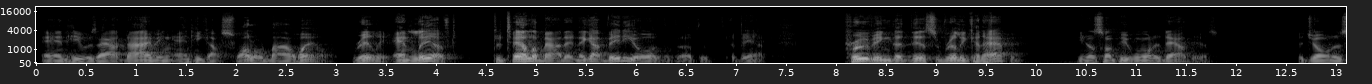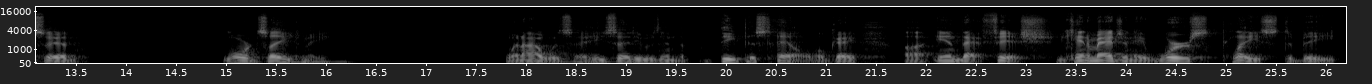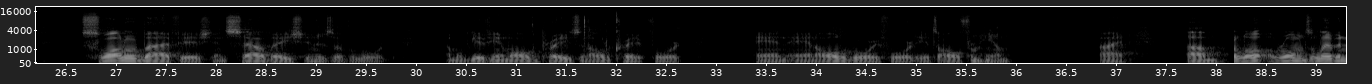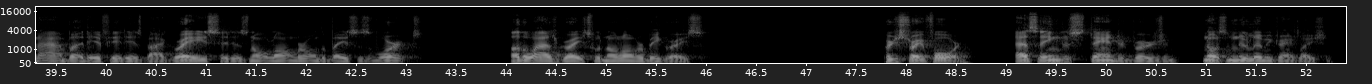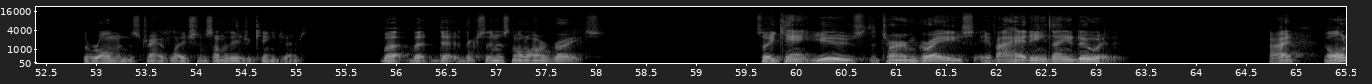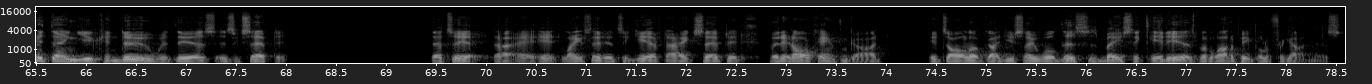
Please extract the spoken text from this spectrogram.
and he was out diving and he got swallowed by a whale, really, and lived to tell about it. And they got video of the, of the event proving that this really could happen. You know, some people want to doubt this. But Jonah said, Lord saved me when I was, he said he was in the deepest hell, okay, uh, in that fish. You can't imagine a worse place to be, swallowed by a fish, and salvation is of the Lord. I'm going to give him all the praise and all the credit for it and, and all the glory for it. It's all from him. All right. Um, Romans 11, 9, but if it is by grace, it is no longer on the basis of works. Otherwise, grace would no longer be grace. Pretty straightforward. That's the English Standard Version. No, it's the New Living Translation, the Romans translation. Some of these are King James. But but then it's no longer grace. So he can't use the term grace if I had anything to do with it. All right? The only thing you can do with this is accept it. That's it. Uh, it. Like I said, it's a gift. I accept it, but it all came from God. It's all of God. You say, well, this is basic. It is, but a lot of people have forgotten this.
